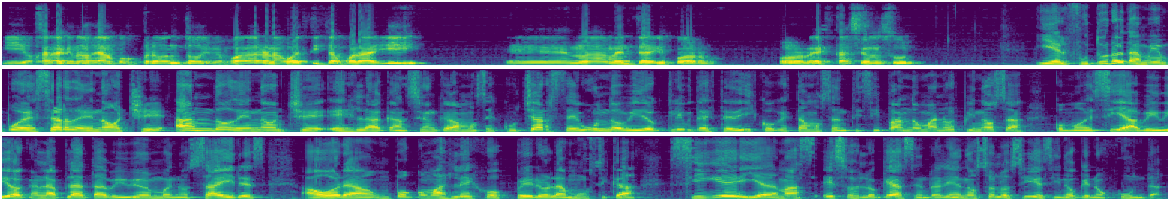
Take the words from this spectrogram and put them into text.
y ojalá que nos veamos pronto y me pueda dar una vueltita por ahí, eh, nuevamente ahí por, por Estación Sur. Y el futuro también puede ser de noche. Ando de noche es la canción que vamos a escuchar. Segundo videoclip de este disco que estamos anticipando. Manu Espinosa, como decía, vivió acá en La Plata, vivió en Buenos Aires, ahora un poco más lejos, pero la música sigue y además eso es lo que hace. En realidad no solo sigue, sino que nos junta.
